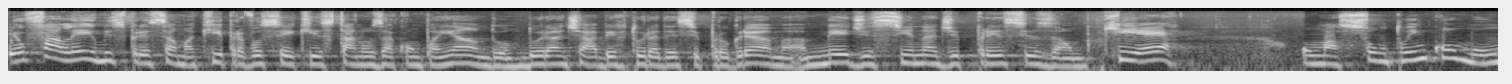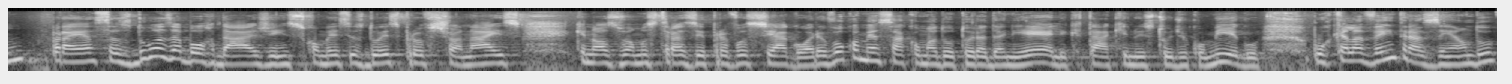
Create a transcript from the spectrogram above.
Eu falei uma expressão aqui para você que está nos acompanhando durante a abertura desse programa, medicina de precisão, que é um assunto em comum para essas duas abordagens, como esses dois profissionais que nós vamos trazer para você agora. Eu vou começar com a doutora Daniele, que está aqui no estúdio comigo, porque ela vem trazendo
